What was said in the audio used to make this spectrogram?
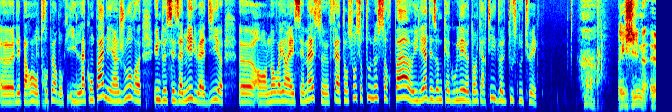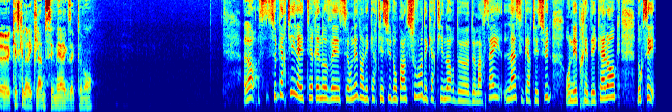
les parents ont trop peur, donc ils l'accompagnent. Et un jour, une de ses amies lui a dit, en envoyant un SMS, fais attention, surtout ne sors pas, il y a des hommes cagoulés dans le quartier, ils veulent tous nous tuer. Ah. Régine, euh, qu'est-ce qu'elle réclame, ces mères, exactement? Alors, ce quartier, il a été rénové. on est dans les quartiers sud. On parle souvent des quartiers nord de, de Marseille. Là, c'est le quartier sud. On est près des Calanques. Donc, c'est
